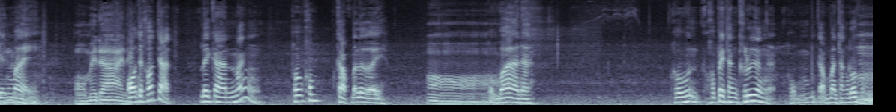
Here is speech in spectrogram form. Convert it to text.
เชียงใหม่อ๋อไม่ได้นะอ๋อแต่เขาจัดรายการมั่งเพราะเขากลับมาเลยอ๋อ ผมว่านะเขาเขาไปทางเครื่องอะ ผมกลับมาทางรถผม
